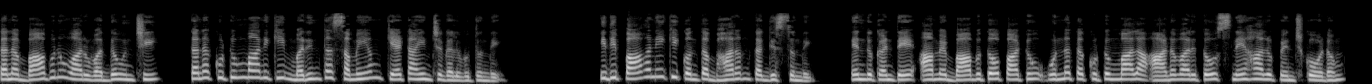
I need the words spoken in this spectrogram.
తన బాబును వారు వద్ద ఉంచి తన కుటుంబానికి మరింత సమయం కేటాయించగలుగుతుంది. ఇది పావనికి కొంత భారం తగ్గిస్తుంది. ఎందుకంటే ఆమె బాబుతో పాటు ఉన్నత కుటుంబాల ఆడవారితో స్నేహాలు పెంచుకోవడం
